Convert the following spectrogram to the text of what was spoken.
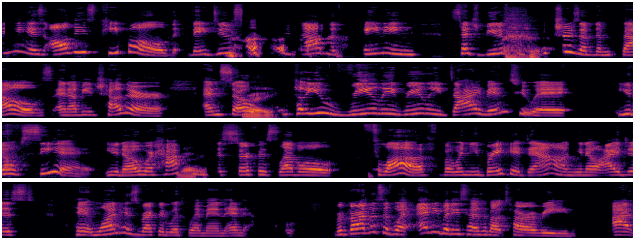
thing is all these people they do such a good job of painting such beautiful pictures of themselves and of each other and so Right. until you really really dive into it you don't see it you know we're happy Right. with this surface level fluff but when you break it down you know i just hit one his record with women and regardless of what anybody says about Tara Reade uh,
